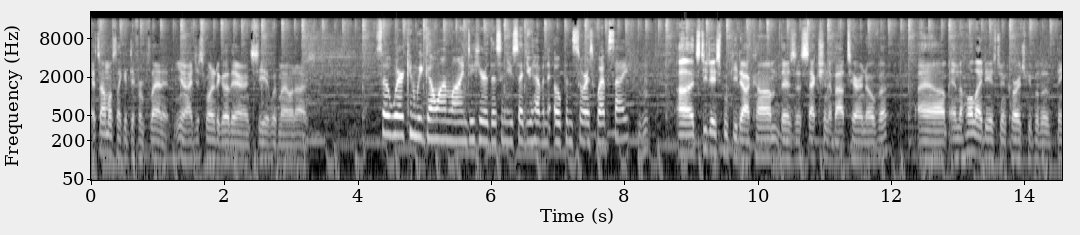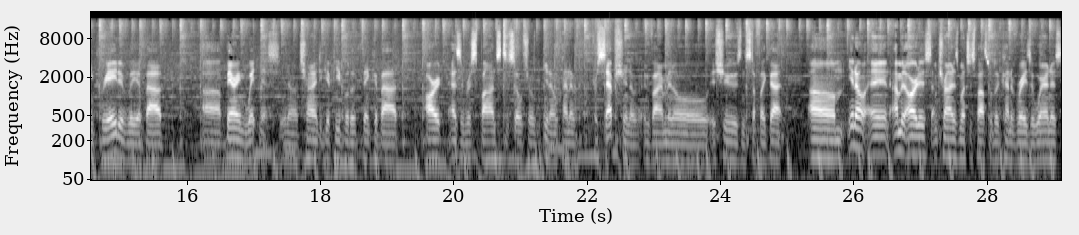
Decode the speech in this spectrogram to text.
it's almost like a different planet. You know, I just wanted to go there and see it with my own eyes. So, where can we go online to hear this? And you said you have an open source website. Mm-hmm. Uh, it's djspooky.com. There's a section about Terra Nova, um, and the whole idea is to encourage people to think creatively about uh, bearing witness. You know, trying to get people to think about art as a response to social, you know, kind of perception of environmental issues and stuff like that. Um, you know, and I'm an artist. I'm trying as much as possible to kind of raise awareness.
